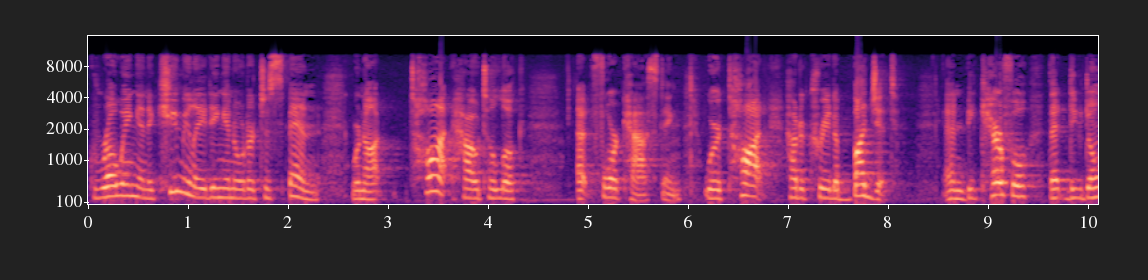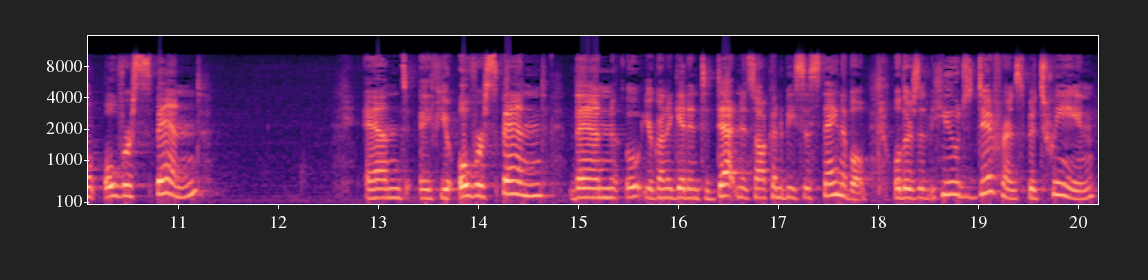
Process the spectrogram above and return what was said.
growing and accumulating in order to spend. We're not taught how to look at forecasting. We're taught how to create a budget and be careful that you don't overspend. And if you overspend, then oh, you're going to get into debt and it's not going to be sustainable. Well, there's a huge difference between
